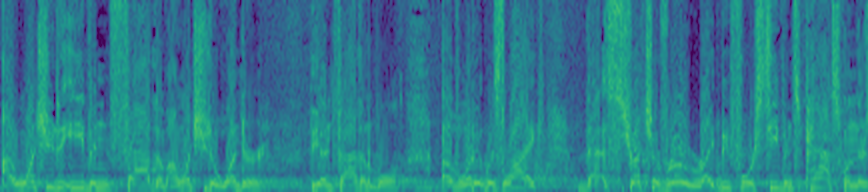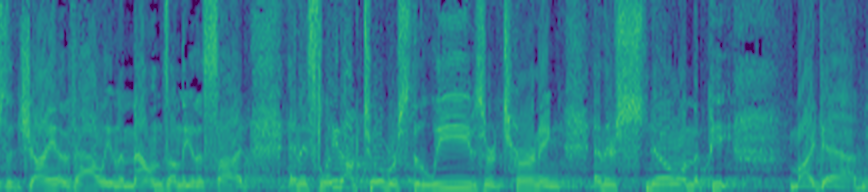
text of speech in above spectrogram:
I want you to even fathom, I want you to wonder the unfathomable of what it was like that stretch of road right before Stevens Pass when there's the giant valley and the mountains on the other side. And it's late October, so the leaves are turning and there's snow on the peak. My dad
